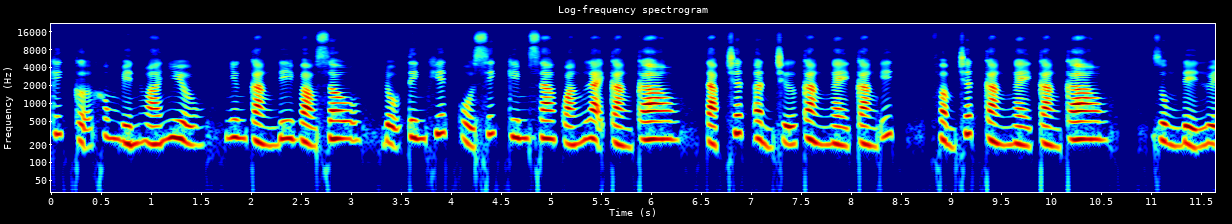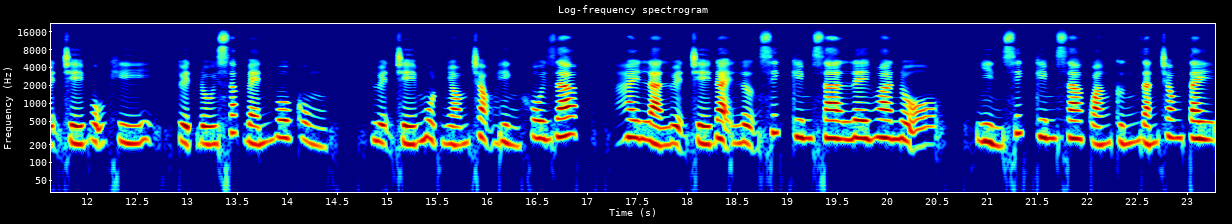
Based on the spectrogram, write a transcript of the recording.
Kích cỡ không biến hóa nhiều, nhưng càng đi vào sâu, độ tinh khiết của xích kim sa quáng lại càng cao, tạp chất ẩn chứa càng ngày càng ít, phẩm chất càng ngày càng cao. Dùng để luyện chế vũ khí, tuyệt đối sắc bén vô cùng. Luyện chế một nhóm trọng hình khôi giáp, hay là luyện chế đại lượng xích kim sa lê hoa nổ. Nhìn xích kim sa quáng cứng rắn trong tay,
